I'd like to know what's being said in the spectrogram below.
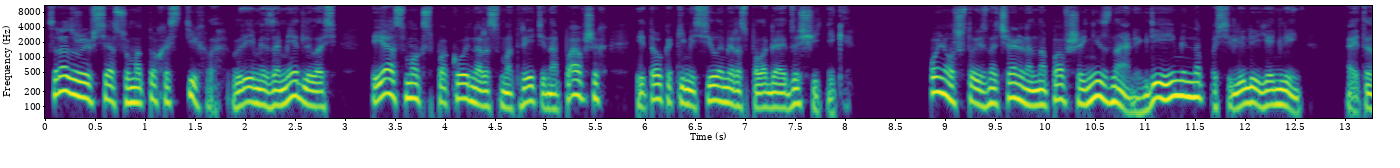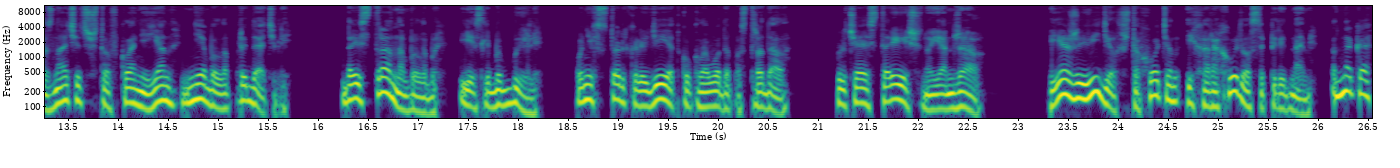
Сразу же вся суматоха стихла, время замедлилось, я смог спокойно рассмотреть и напавших, и то, какими силами располагают защитники. Понял, что изначально напавшие не знали, где именно поселили Янь-Линь, а это значит, что в клане Ян не было предателей. Да и странно было бы, если бы были. У них столько людей от кукловода пострадало, включая старейшину Янжао. Я же видел, что хоть он и хорохорился перед нами, однако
